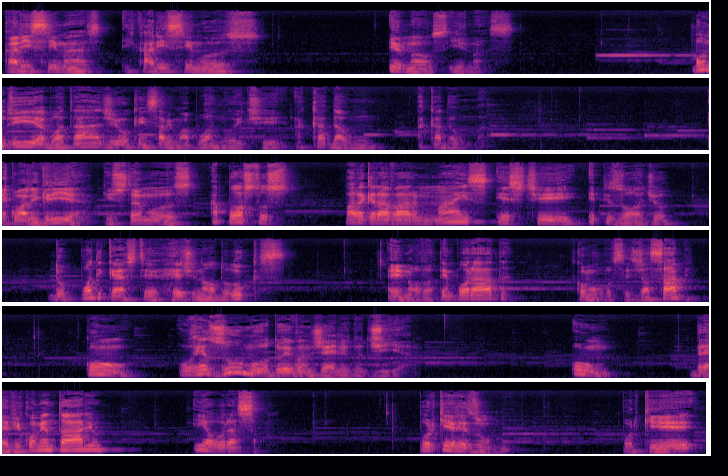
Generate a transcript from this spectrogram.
Caríssimas e caríssimos irmãos e irmãs. Bom dia, boa tarde ou quem sabe uma boa noite a cada um, a cada uma. É com alegria que estamos apostos para gravar mais este episódio do podcaster Reginaldo Lucas. Em nova temporada, como vocês já sabem, com o resumo do Evangelho do dia, um breve comentário e a oração. Por que resumo? Porque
